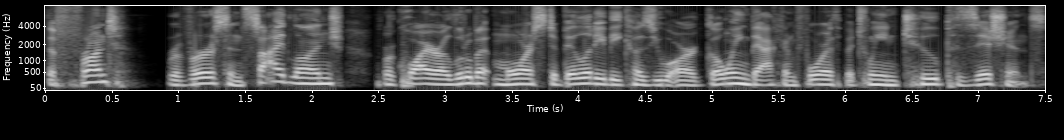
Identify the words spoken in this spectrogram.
The front, reverse, and side lunge require a little bit more stability because you are going back and forth between two positions.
